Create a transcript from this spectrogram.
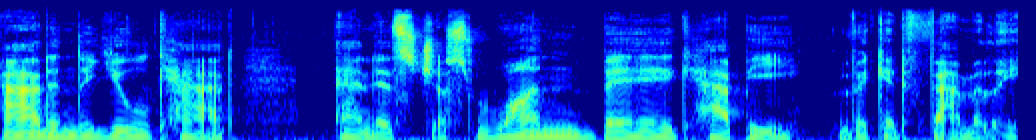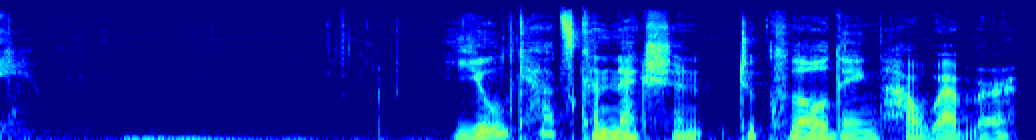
Add in the Yule cat, and it's just one big, happy, wicked family. Yule cat's connection to clothing, however,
